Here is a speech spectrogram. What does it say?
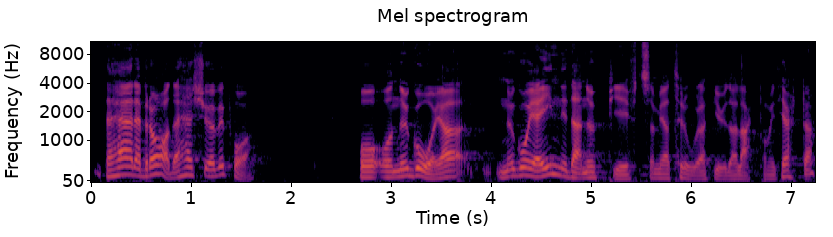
det här är bra, det här kör vi på. Och, och, nu, går jag, nu går jag in i den uppgift som jag tror att Gud har lagt på mitt hjärta.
